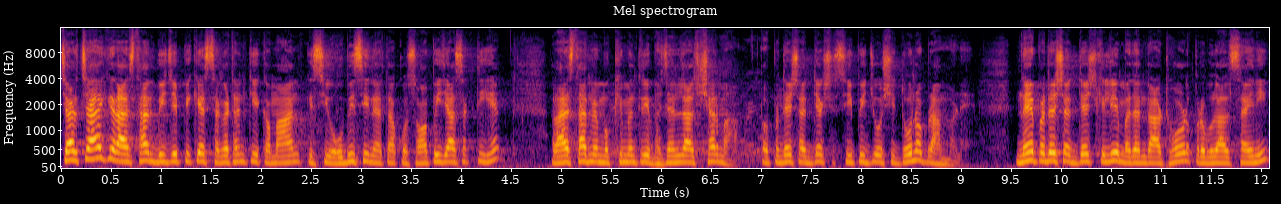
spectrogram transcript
चर्चा है कि राजस्थान बीजेपी के संगठन की कमान किसी ओबीसी नेता को सौंपी जा सकती है। राजस्थान में मुख्यमंत्री भजनलाल शर्मा और प्रदेश अध्यक्ष सीपी जोशी दोनों ब्राह्मण हैं। नए प्रदेश अध्यक्ष के लिए मदन राठौड़, प्रभुलाल सैनी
